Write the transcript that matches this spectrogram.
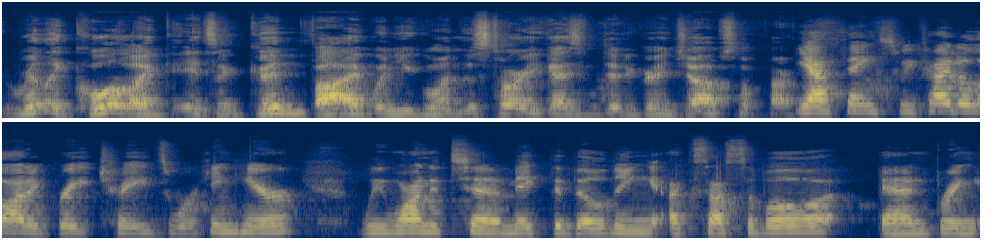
really cool. Like it's a good vibe when you go in the store. You guys have did a great job so far. Yeah, thanks. We've had a lot of great trades working here. We wanted to make the building accessible and bring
